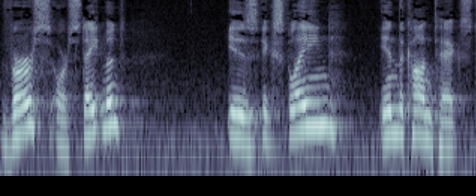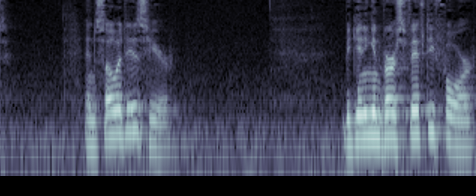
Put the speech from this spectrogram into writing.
verse or statement is explained in the context, and so it is here beginning in verse 54,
